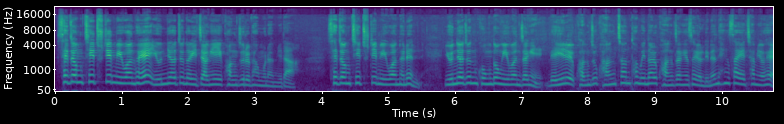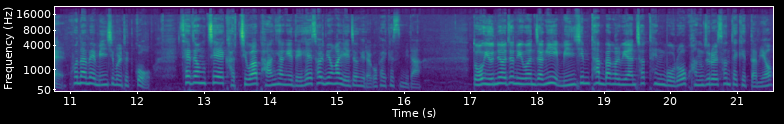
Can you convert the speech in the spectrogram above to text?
새정치 추진위원회 윤여준 의장이 광주를 방문합니다. 새정치 추진위원회는 윤여준 공동위원장이 내일 광주 광천터미널 광장에서 열리는 행사에 참여해 호남의 민심을 듣고 새정치의 가치와 방향에 대해 설명할 예정이라고 밝혔습니다. 또 윤여준 위원장이 민심 탐방을 위한 첫 행보로 광주를 선택했다며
